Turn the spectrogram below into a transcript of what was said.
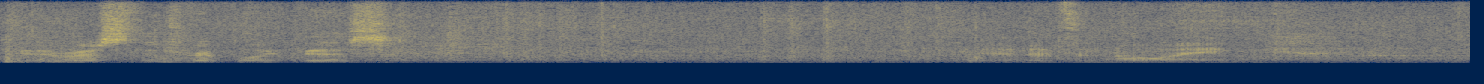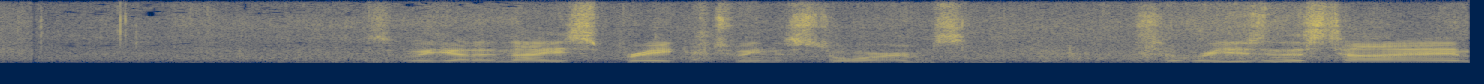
do the rest of the trip like this. And it's annoying. We got a nice break between the storms. So we're using this time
